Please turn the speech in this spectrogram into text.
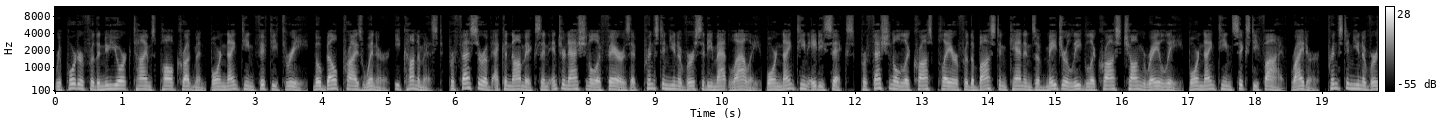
reporter for the New York Times Paul Krugman, born 1953, Nobel Prize winner, economist, professor of economics and international affairs at Princeton University. Matt Lally, born 1986, professional lacrosse player for the Boston Cannons of Major League Lacrosse. Chang-rae Lee, born 1965, writer, Princeton University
